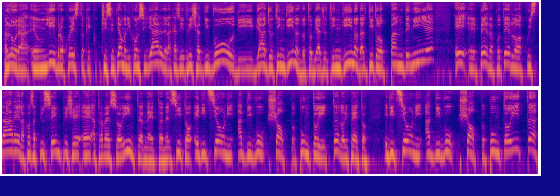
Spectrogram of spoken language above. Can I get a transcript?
Allora, è un libro questo che ci sentiamo di consigliare della casa editrice ADV di Biagio Tinghino, il dottor Biagio Tinghino, dal titolo Pandemie e eh, per poterlo acquistare la cosa più semplice è attraverso internet nel sito edizioniadvshop.it, lo ripeto, edizioniadvshop.it.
